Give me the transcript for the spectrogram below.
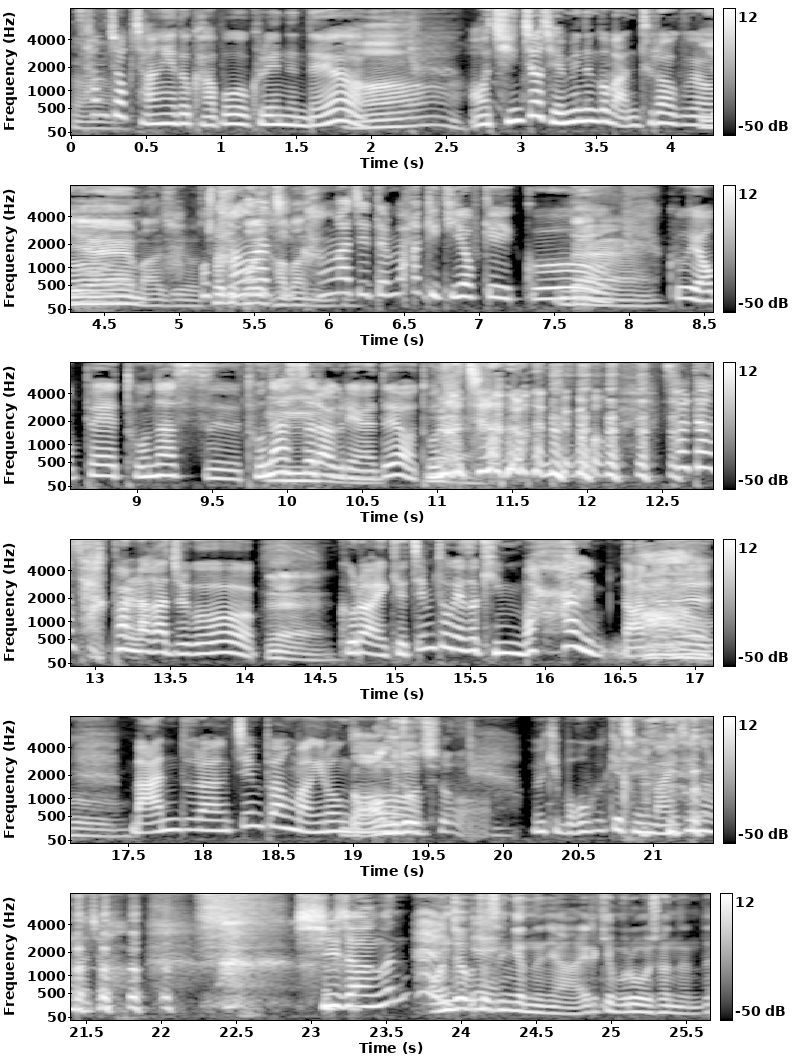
맞다. 삼척장에도 가보고 그랬는데요. 아, 아, 진짜 재밌는 거 많더라고요. 예, 맞아요. 어, 강아지. 강아지들 막 이렇게 귀엽게 있고 네. 그 옆에 도나스, 도나스라 음. 그래야 돼요. 도나츠라 만들고 설탕 싹 발라가지고 예. 그랑 이렇게 찜통에서 김 막 나면 은 아우, 만두랑 찐빵 막 이런 거 너무 좋죠. 왜 이렇게 먹을 게 제일 많이 생각나죠? 시장은 언제부터 예. 생겼느냐 이렇게 물어보셨는데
